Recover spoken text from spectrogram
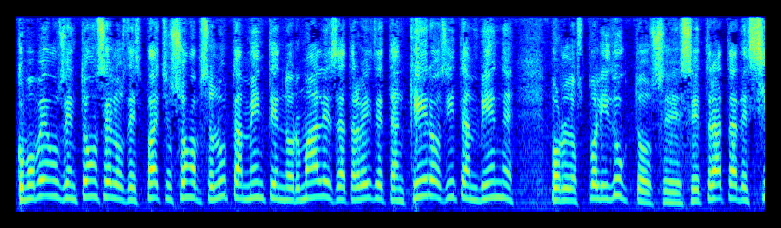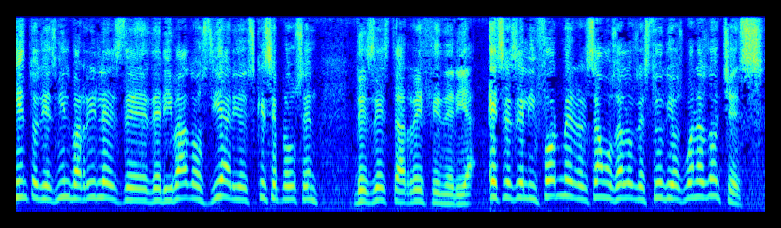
Como vemos entonces los despachos son absolutamente normales a través de tanqueros y también eh, por los poliductos. Eh, se trata de 110 mil barriles de derivados diarios que se producen desde esta refinería. Ese es el informe, regresamos a los estudios. Buenas noches.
